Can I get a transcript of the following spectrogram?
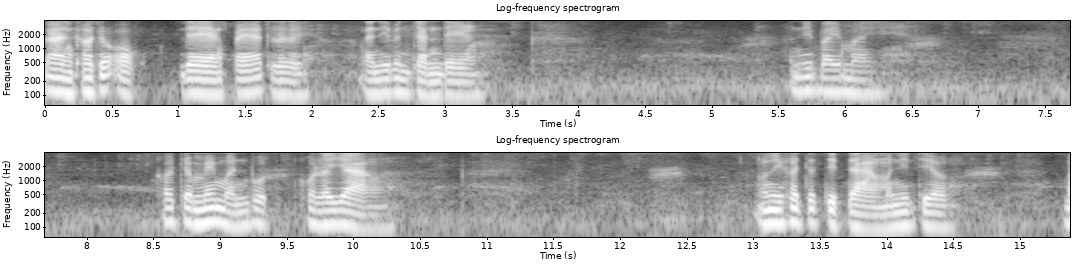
ก้านเขาจะออกแดงแป๊ดเลย อันนี้เป็นจันแดง อันนี้ใบใหม่เขาจะไม่เหมือนบุตรคนละอย่าง อันนี้เขาจะติดด่างมานิดเดียว ใบ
